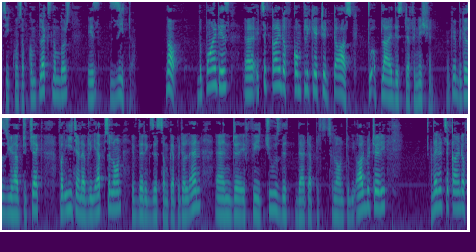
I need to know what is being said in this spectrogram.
sequence of complex numbers is zeta. Now the point is uh, it's a kind of complicated task to apply this definition okay because you have to check for each and every epsilon if there exists some capital N and uh, if we choose this, that epsilon to be arbitrary then it's a kind of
